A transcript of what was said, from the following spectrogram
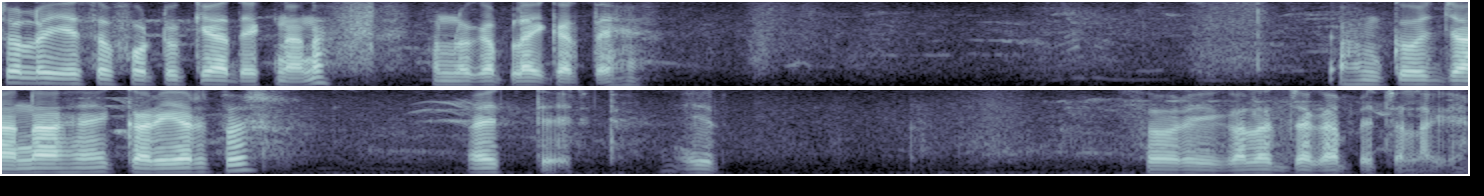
चलो ये सब फ़ोटो क्या देखना ना, हम लोग अप्लाई करते हैं। हमको जाना है करियर पर। सॉरी गलत जगह पे चला गया।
